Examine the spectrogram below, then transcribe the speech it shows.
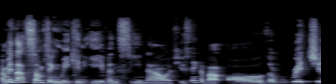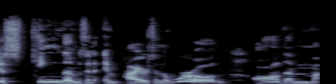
I mean, that's something we can even see now. If you think about all the richest kingdoms and empires in the world, all the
